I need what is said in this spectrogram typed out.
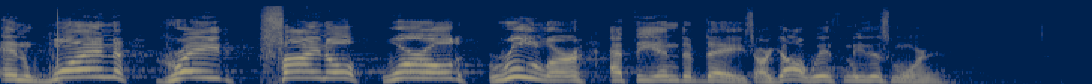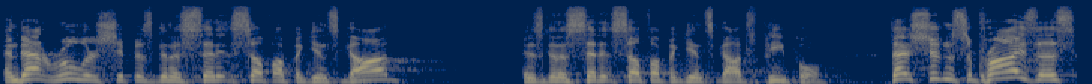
in one great final world ruler at the end of days. Are y'all with me this morning? And that rulership is gonna set itself up against God, and it's gonna set itself up against God's people. That shouldn't surprise us.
